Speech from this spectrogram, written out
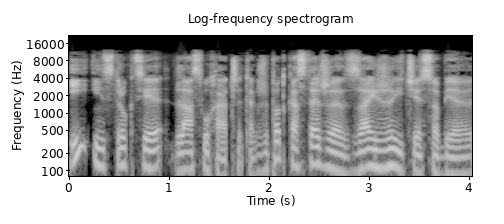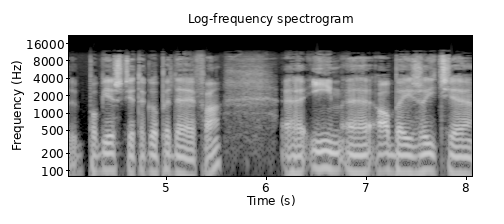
i instrukcje dla słuchaczy. Także podcasterze zajrzyjcie sobie, pobierzcie tego PDF-a i obejrzyjcie,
